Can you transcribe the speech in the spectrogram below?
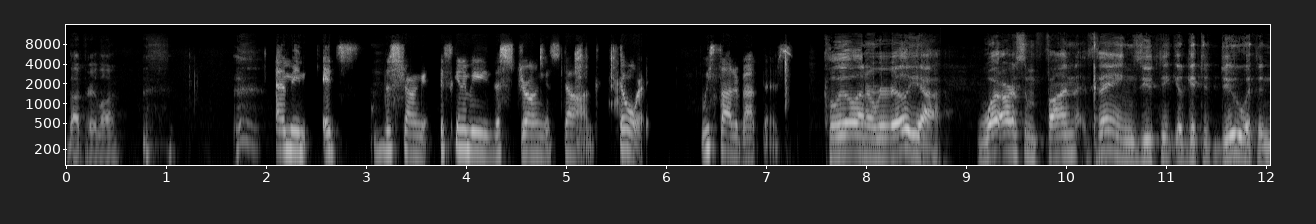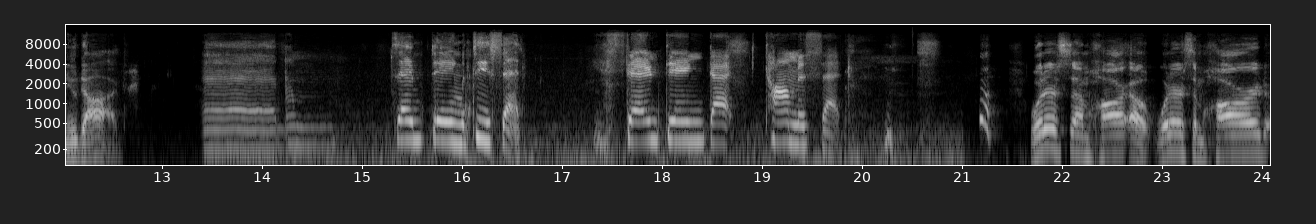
not very long. I mean, it's the strongest. It's gonna be the strongest dog. Don't worry. We thought about this. Khalil and Aurelia, what are some fun things you think you'll get to do with a new dog? And um, same thing Matisse said. Same thing that Thomas said. What are some hard? Oh, what are some hard,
